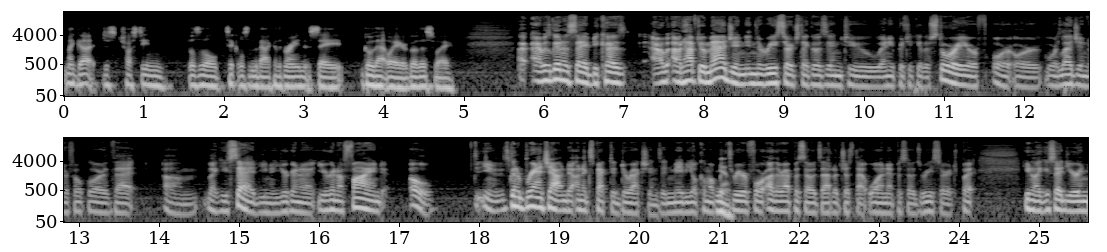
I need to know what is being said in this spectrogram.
my gut, just trusting those little tickles in the back of the brain that say go that way or go this way. I, I was gonna say because I, w- I would have to imagine in the research that goes into any particular story or or or, or legend or folklore that, um, like you said, you know, you're gonna you're gonna find oh, you know, it's gonna branch out into unexpected directions, and maybe you'll come up Yeah. with three or four other episodes out of just that one episode's research. But you know, like you said, you're in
